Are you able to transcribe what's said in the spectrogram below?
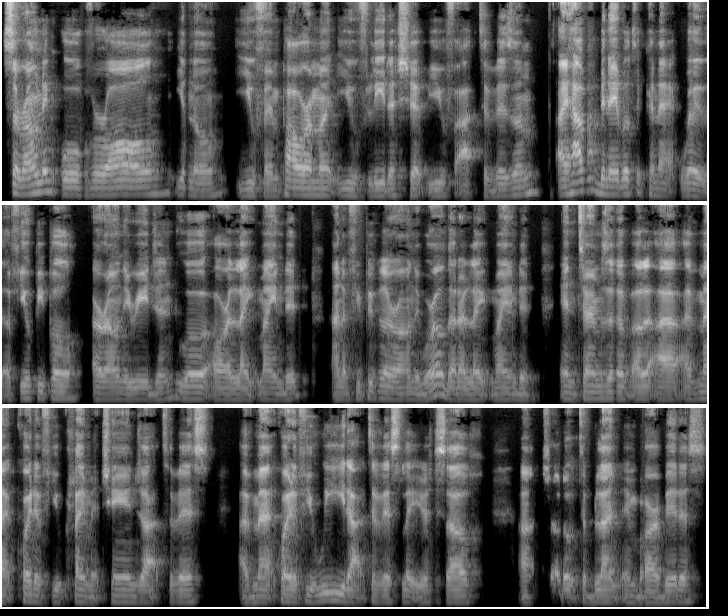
surrounding overall, you know, youth empowerment, youth leadership, youth activism, I have been able to connect with a few people around the region who are, like minded and a few people around the world that are like minded in terms of, uh, I've met quite a few climate change activists. I've met quite a few weed activists like yourself. Uh, shout out to Blunt in Barbados.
